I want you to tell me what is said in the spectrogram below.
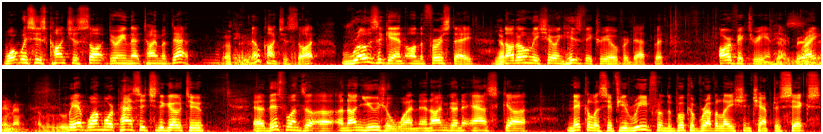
What was his conscious thought during that time of death? Nothing. No conscious thought. Rose again on the first day, Yep. not only showing his victory over death, but our victory in him, Amen. right? Amen. Hallelujah. We have one more passage to go to. Uh, this one's a, a- an unusual one, and I'm going to ask uh, Nicholas if you read from the book of Revelation, chapter 6,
